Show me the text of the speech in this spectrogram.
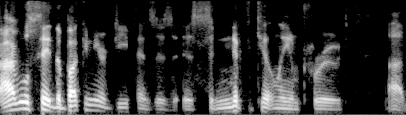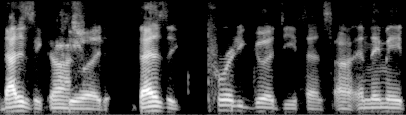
I will say the Buccaneer defense is, is significantly improved. Uh, that is a Gosh. good. That is a pretty good defense, uh, and they made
